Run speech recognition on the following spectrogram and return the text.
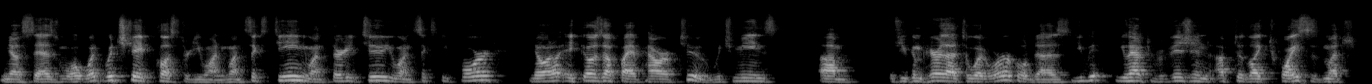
you know, says, well, what, which shape cluster do you want? You want 16, you want 32, you want 64? No, it goes up by a power of two, which means um, if you compare that to what Oracle does, you, you have to provision up to like twice as much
